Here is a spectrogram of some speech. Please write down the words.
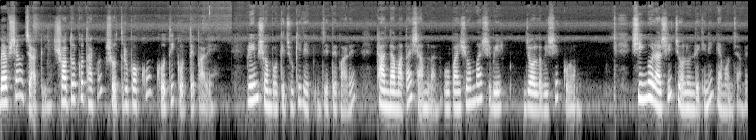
ব্যবসা ও চাকরি। সতর্ক থাকুন, শত্রুপক্ষ ক্ষতি করতে পারে। প্রেম সম্পর্কে ঝুঁকি যেতে পারে। ঠান্ডা মাথায় সামলান। উপায় সোমবার শিবের জল অভিষেক করুন। সিংহ রাশি, চলুন দেখে নিই কেমন যাবে।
